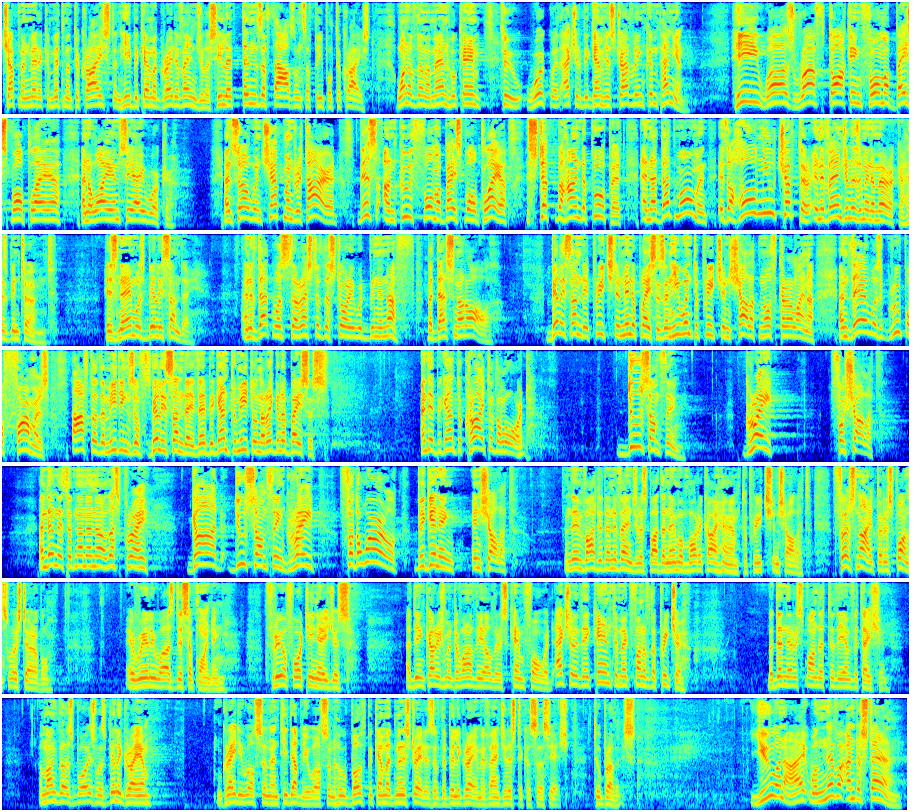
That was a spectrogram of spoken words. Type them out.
Chapman made a commitment to Christ and he became a great evangelist. He led tens of thousands of people to Christ. One of them, a man who came to work with, actually became his traveling companion. He was rough talking former baseball player and a YMCA worker. And so when Chapman retired, this uncouth former baseball player stepped behind the pulpit, and at that moment is a whole new chapter in evangelism in America has been turned. His name was Billy Sunday. And if that was the rest of the story would have been enough. But that's not all. Billy Sunday preached in many places, and he went to preach in Charlotte, North Carolina. And there was a group of farmers after the meetings of Billy Sunday. They began to meet on a regular basis. And they began to cry to the Lord, Do something great for Charlotte. And then they said, No, no, no, let's pray. God, do something great for the world beginning in Charlotte. And they invited an evangelist by the name of Mordecai Ham to preach in Charlotte. First night, the response was terrible. It really was disappointing. Three or four teenagers, at the encouragement of one of the elders, came forward. Actually, they came to make fun of the preacher, but then they responded to the invitation. Among those boys was Billy Graham Grady Wilson and T.W. Wilson, who both became administrators of the Billy Graham Evangelistic Association, two brothers. You and I will never understand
